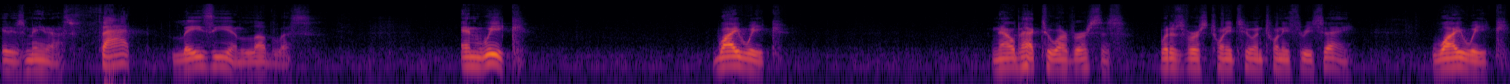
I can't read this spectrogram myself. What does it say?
It has made us fat, lazy, and loveless. And weak. Why weak? Now back to our verses. What does verse 22 and 23 say? Why weak?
